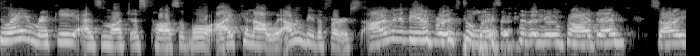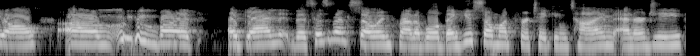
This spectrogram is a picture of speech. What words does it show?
2AM Ricky as much as possible. I cannot wait. I'm gonna be the first. I'm gonna be the first to listen to the new project. Sorry, y'all. Um, but Again, this has been so incredible. Thank you so much for taking time, energy,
